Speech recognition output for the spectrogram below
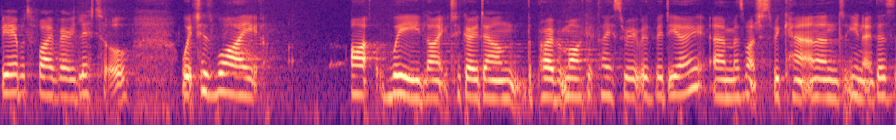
be able to find very little, which is why uh, we like to go down the private marketplace route with video um, as much as we can. And, you know, there's,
